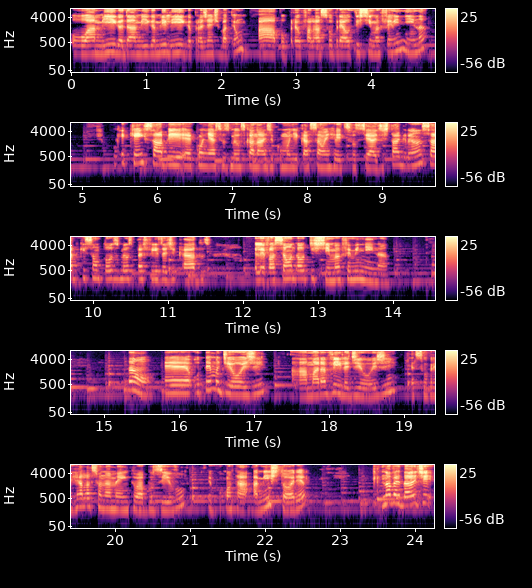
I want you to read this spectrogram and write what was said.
ou a amiga da amiga me liga para a gente bater um papo, para eu falar sobre a autoestima feminina. Porque quem sabe, é, conhece os meus canais de comunicação em redes sociais Instagram, sabe que são todos meus perfis dedicados à elevação da autoestima feminina. Então, é, o tema de hoje, a maravilha de hoje, é sobre relacionamento abusivo. Eu vou contar a minha história na verdade,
